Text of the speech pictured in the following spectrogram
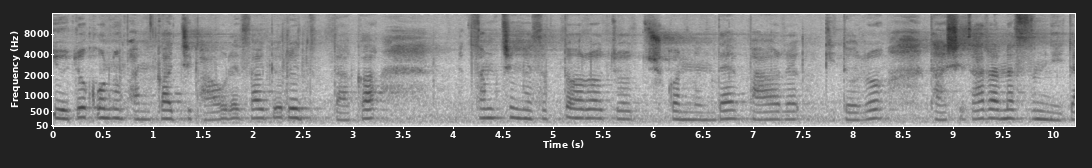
유도고는 밤까지 가을에 사교를 듣다가 3층에서 떨어져 죽었는데 바울의 기도로 다시 살아났습니다.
